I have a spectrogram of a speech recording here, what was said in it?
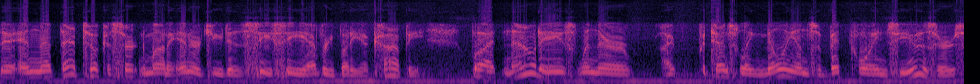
and that that took a certain amount of energy to CC everybody a copy. But nowadays, when there are potentially millions of Bitcoin's users,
